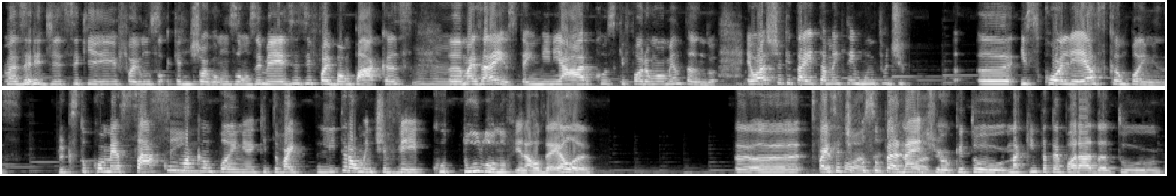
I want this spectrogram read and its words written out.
Mas ele disse que foi uns, que a gente jogou uns 11 meses e foi bom pacas. Uhum. Ah, mas era isso, tem mini arcos que foram aumentando. Eu acho que daí também tem muito de ah, escolher as campanhas. Porque se tu começar com Sim. uma campanha que tu vai literalmente ver Cutulo no final dela. ah, vai É ser foda, tipo é Supernatural, que tu, na quinta temporada, tu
